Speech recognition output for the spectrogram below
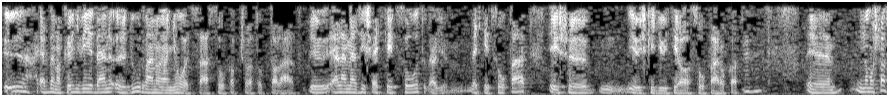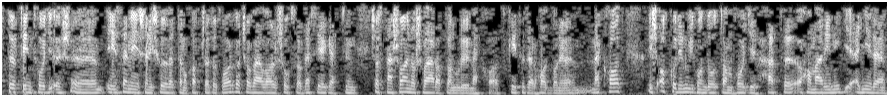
Ő ebben a könyvében ő durván olyan 800 szókapcsolatot talált. Ő elemez is egy-két szót, egy-két szópárt, és ő is kigyűjti a szópárokat. Uh-huh. Na most az történt, hogy én személyesen is fölvettem a kapcsolatot Varga Csabával, sokszor beszélgettünk, és aztán sajnos váratlanul ő meghalt. 2006-ban ő meghalt, és akkor én úgy gondoltam, hogy hát ha már én így ennyire,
